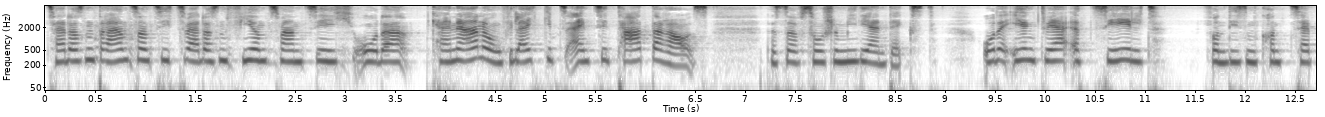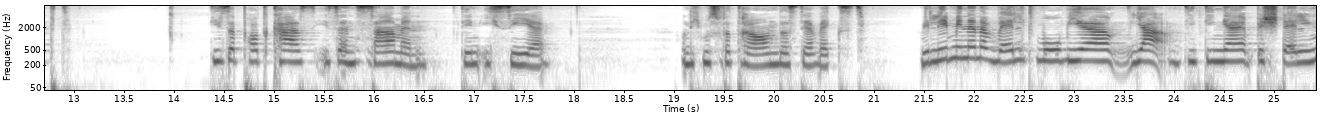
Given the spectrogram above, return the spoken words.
2023, 2024 oder keine Ahnung, vielleicht gibt's ein Zitat daraus, das du auf Social Media entdeckst. Oder irgendwer erzählt von diesem Konzept. Dieser Podcast ist ein Samen, den ich sehe. Und ich muss vertrauen, dass der wächst. Wir leben in einer Welt, wo wir, ja, die Dinge bestellen,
